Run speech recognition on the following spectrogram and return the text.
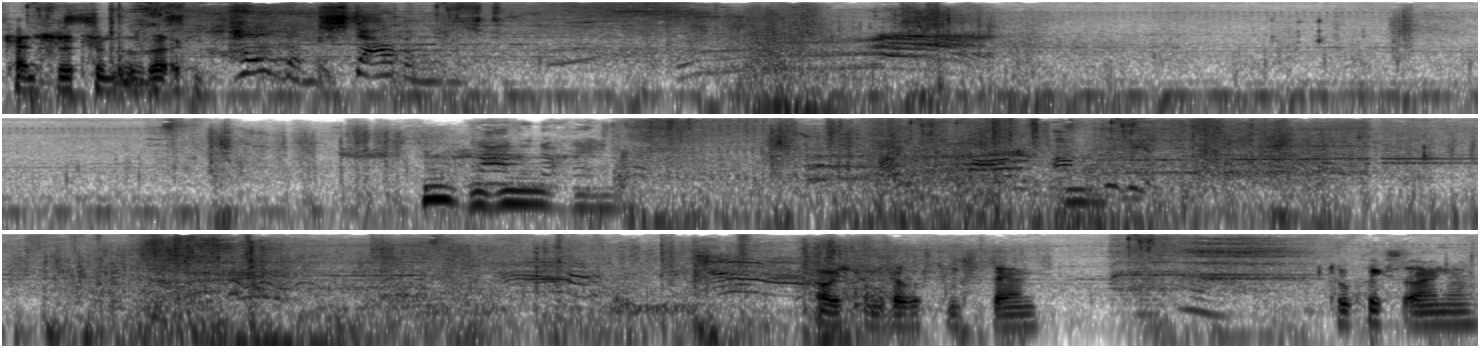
Kannst du dazu nur sagen. Helden sterben nicht. Oh, ich kann mit der Rüstung spammen. Du kriegst eine.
